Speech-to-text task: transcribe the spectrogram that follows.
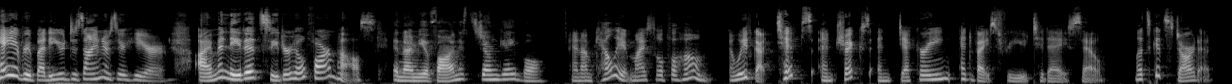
Hey, everybody, your designers are here. I'm Anita at Cedar Hill Farmhouse. And I'm Yvonne. It's Stone Gable. And I'm Kelly at My Soulful Home. And we've got tips and tricks and decorating advice for you today. So let's get started.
